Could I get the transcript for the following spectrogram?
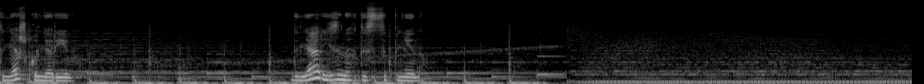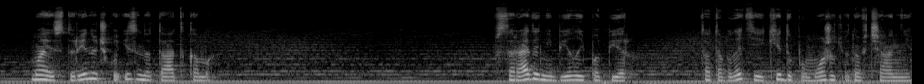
для школярів. Для різних дисциплін. Має сторіночку із нотатками. Всередині білий папір та таблиці, які допоможуть у навчанні.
